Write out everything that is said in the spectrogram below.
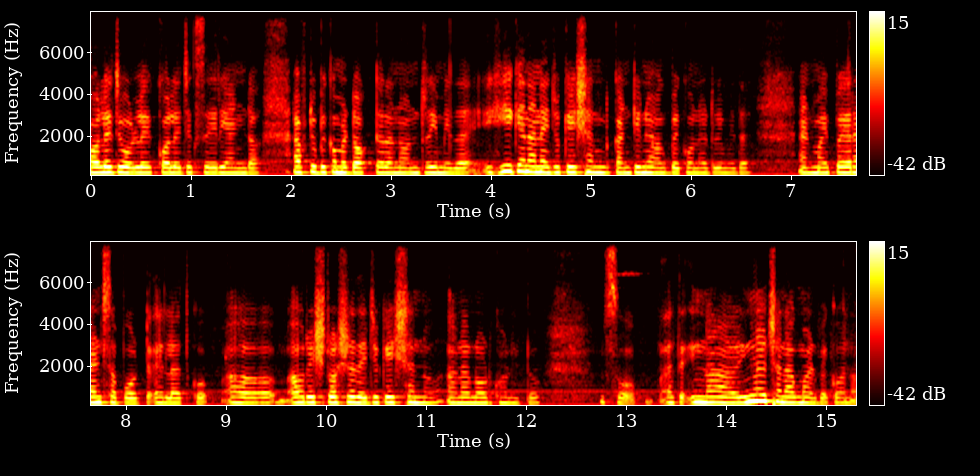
ಕಾಲೇಜ್ ಒಳ್ಳೆ ಕಾಲೇಜಿಗೆ ಸೇರಿ and have to become a doctor ಅನ್ನೋ ಒಂದು ಡ್ರೀಮ್ ಇದೆ. ಹೀಗೆ ನಾನು ಎಜುಕೇಷನ್ ಕಂಟಿನ್ಯೂ ಆಗಬೇಕು ಅನ್ನೋ ಡ್ರೀಮ್ ಇದೆ. ಆ್ಯಂಡ್ ಮೈ ಪೇರೆಂಟ್ಸ್ ಸಪೋರ್ಟ್ ಎಲ್ಲದಕ್ಕೂ. ಅವ್ರು ಎಷ್ಟು ವರ್ಷದ ಎಜುಕೇಷನ್ನು ನನಗೆ ನೋಡ್ಕೊಂಡಿತ್ತು. ಸೊ ಅದೇ, ಇನ್ನು, ಇನ್ನೂ ಚೆನ್ನಾಗಿ ಮಾಡಬೇಕು ಅನ್ನೋ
